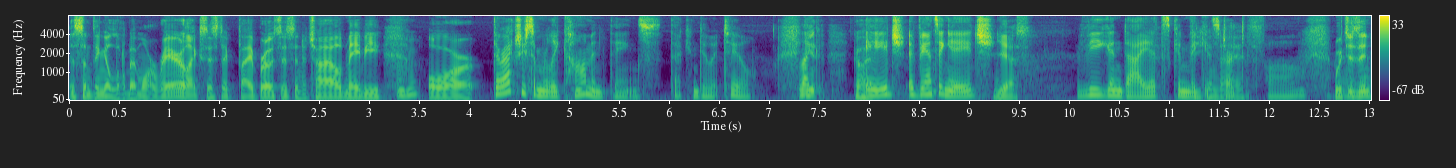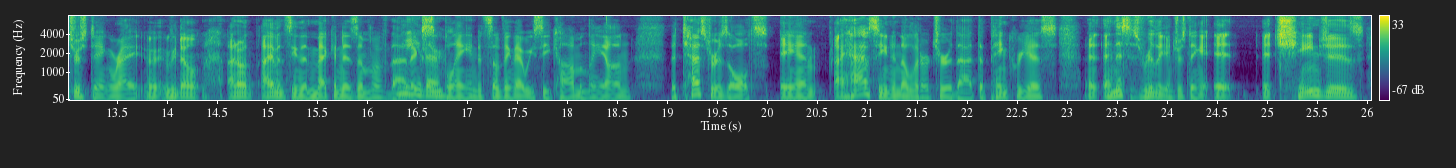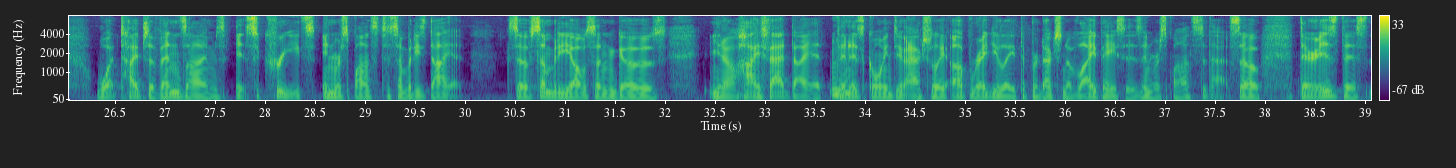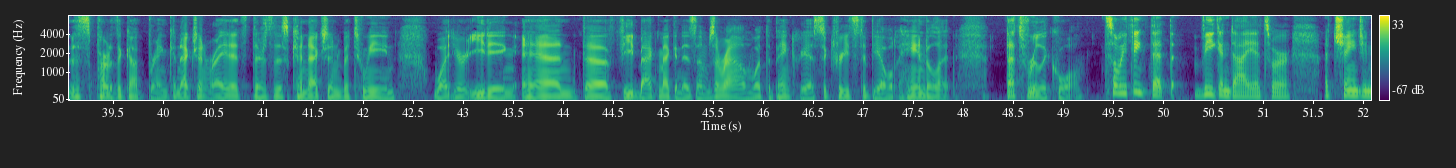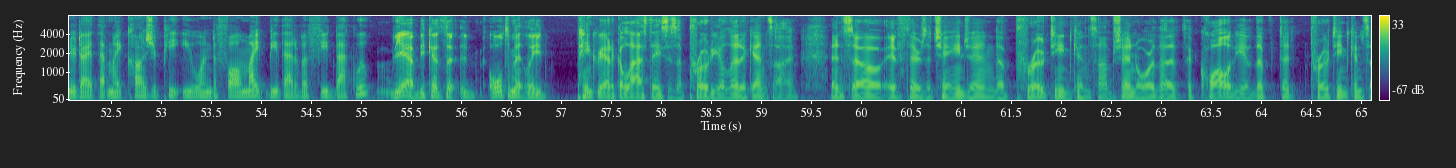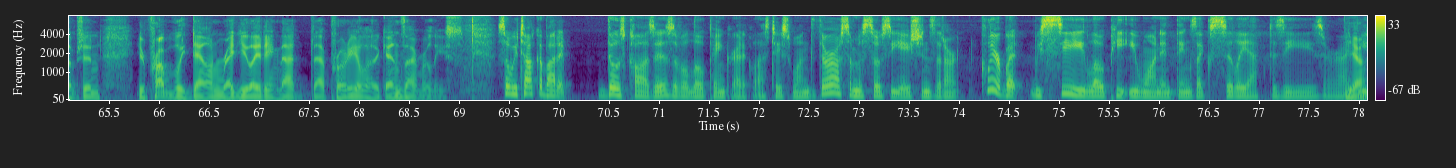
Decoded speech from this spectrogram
something a little bit more rare, like cystic fibrosis in a child, maybe? Or There are actually some really common things that can do it too. Like ahead. age, advancing age, yes, vegan diets can make Vegan it start to fall. which is interesting, right? Uh, We don't, I don't, I haven't seen the mechanism of that Me explained. It's something that we see commonly on the test results, and I have seen in the literature that the pancreas, and, and this is really interesting. It it changes what types of enzymes it secretes in response to somebody's diet. So if somebody all of a sudden goes, you know, high fat diet, Mm-hmm. then it's going to actually upregulate the production of lipases in response to that. So there is this this is part of the gut brain connection, right? It's there's this connection between what you're eating and the feedback mechanisms around what the pancreas secretes to be able to handle it. That's really cool. So we think that the vegan diets or a change in your diet that might cause your PE1 to fall might be that of a feedback loop. Yeah, because uh, ultimately pancreatic elastase is a proteolytic enzyme. And so if there's a change in the protein consumption or the, the quality of the, the protein consumption, you're probably down regulating that, that proteolytic enzyme release. So we talk about it those causes of a low pancreatic elastase 1. There are some associations that aren't clear, but we see low PE1 in things like celiac disease or Yeah.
